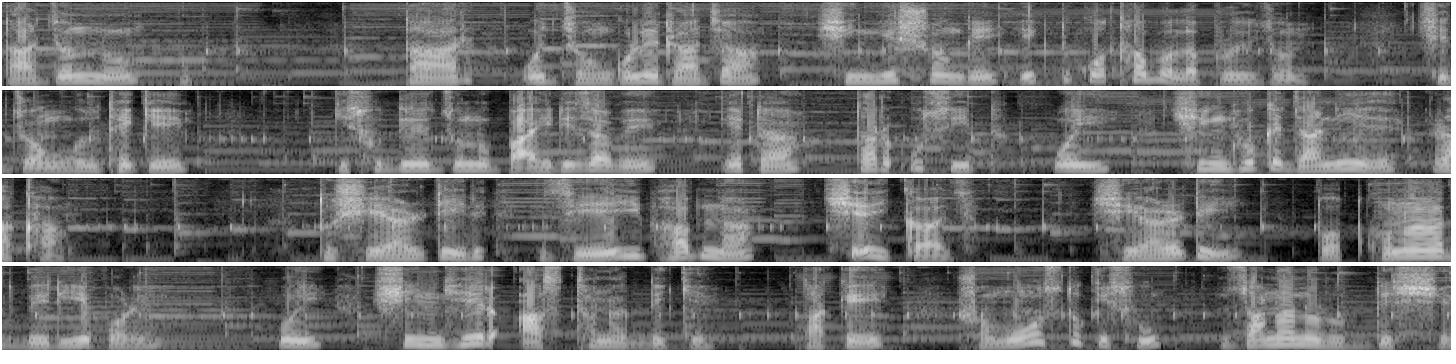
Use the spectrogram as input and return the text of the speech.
তার জন্য তার ওই জঙ্গলের রাজা সিংহের সঙ্গে একটু কথা বলা প্রয়োজন। সে জঙ্গল থেকে কিছুদিনের জন্য বাইরে যাবে, এটা তার উচিত ওই সিংহকে জানিয়ে রাখা। তো শেয়ালটির যেই ভাবনা, সেই কাজ। শেয়ালটি তৎক্ষণাৎ বেরিয়ে পড়ে ওই সিংহের আস্থানার দিকে। তাকে সমস্ত কিছু জানানোর উদ্দেশ্যে।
